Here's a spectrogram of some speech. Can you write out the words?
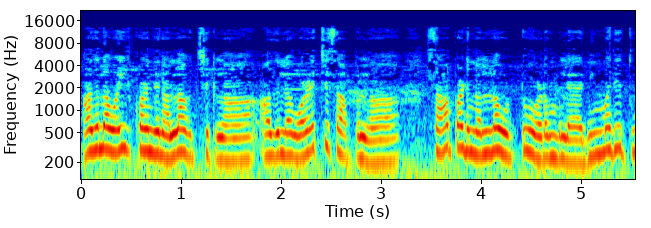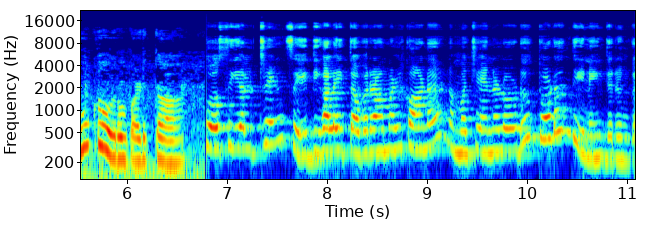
அதுல ஒய்ஃப் குழந்தை நல்லா வச்சுக்கலாம். அதுல உழைச்சு சாப்பிடலாம். சாப்பாடு நல்லா ஒட்டும் உடம்புல. நிம்மதியா தூக்கம் வரும் படுத்தா. சோசியல் ட்ரெண்ட் செய்திகளை தவறாமல் காண நம்ம சேனலோடு தொடர்ந்து இணைந்திருங்கள்.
